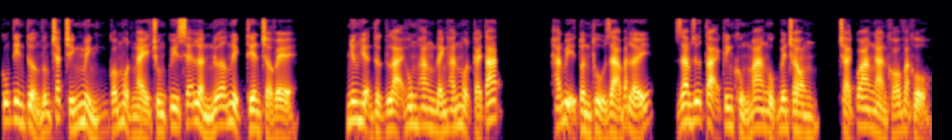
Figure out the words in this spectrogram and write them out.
cũng tin tưởng vững chắc chính mình có một ngày trung quy sẽ lần nữa nghịch thiên trở về. Nhưng hiện thực lại hung hăng đánh hắn một cái tát. Hắn bị tuần thủ giả bắt lấy, giam giữ tại kinh khủng ma ngục bên trong, trải qua ngàn khó và khổ.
